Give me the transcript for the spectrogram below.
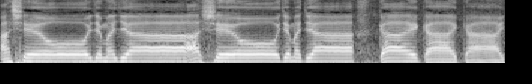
asheo, Yemaya, asheo, Yemaya, kai, kai, kai,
